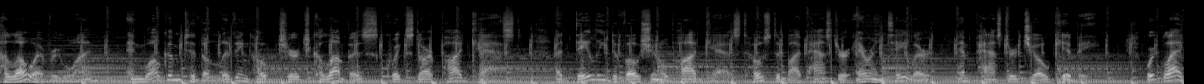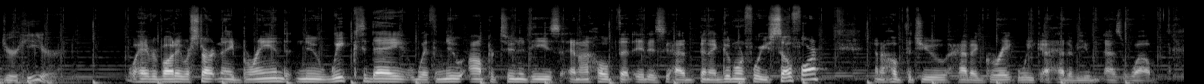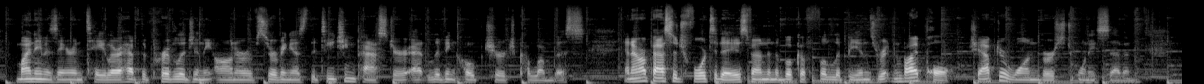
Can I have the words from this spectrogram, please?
Hello, everyone, and welcome to the Living Hope Church Columbus Quick Start Podcast, a daily devotional podcast hosted by Pastor Aaron Taylor and Pastor Joe Kibbe. We're glad you're here. Well, hey, everybody, we're starting a brand new week today with new opportunities, and I hope that it has been a good one for you so far, and I hope that you have a great week ahead of you as well. My name is Aaron Taylor. I have the privilege and the honor of serving as the teaching pastor at Living Hope Church Columbus. And our passage for today is found in the book of Philippians, written by Paul, chapter 1, verse 27.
